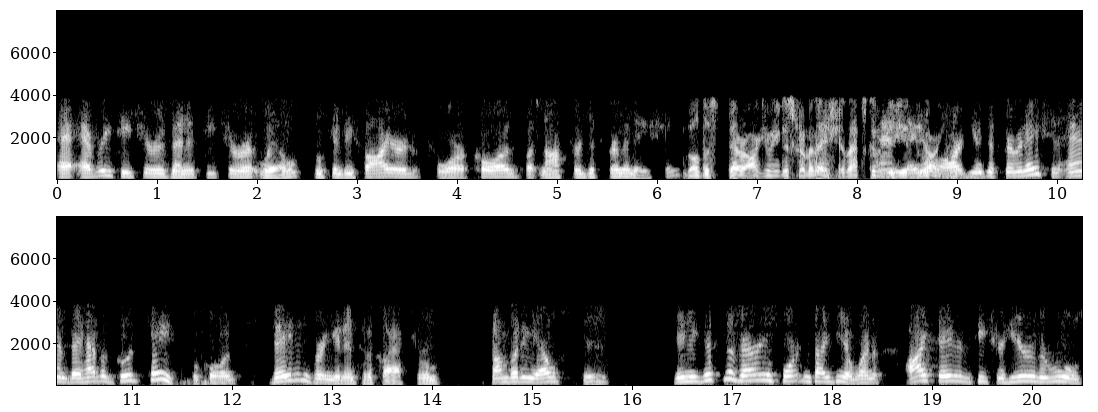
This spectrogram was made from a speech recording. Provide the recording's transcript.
every teacher is then a teacher at will who can be fired for cause but not for discrimination. Well, this, they're arguing discrimination. That's going to and be they the will argument. argue discrimination, and they have a good case because they didn't bring it into the classroom; somebody else did. Meaning, this is a very important idea. When I say to the teacher, here are the rules,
